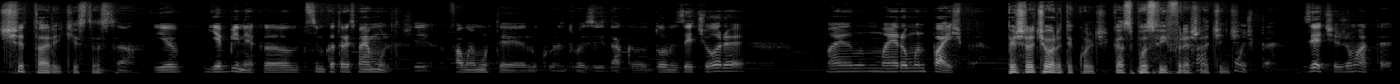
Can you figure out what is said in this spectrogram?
Ce tare e chestia asta. da. E, e bine că simt că trăiesc mai mult, știi? Fac mai multe lucruri într-o zi. Dacă dorm 10 ore, mai, mai rămân 14. Pe și la ce ore te culci? Ca să poți fi fresh la 5. 11, 10, jumate.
